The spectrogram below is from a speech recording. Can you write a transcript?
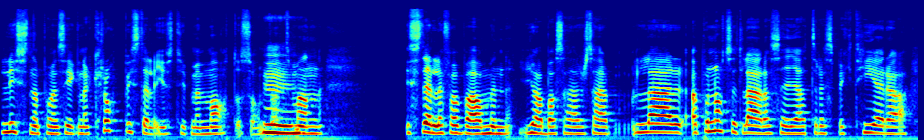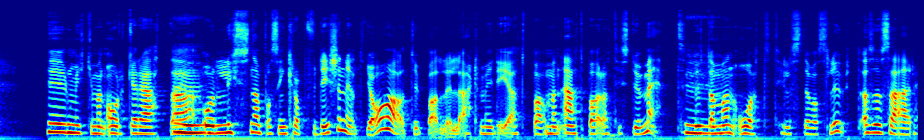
lyssna på ens egna kropp istället just typ med mat och sånt. Mm. Att man istället för att bara, men jag bara så här, så här lär, att på något sätt lära sig att respektera hur mycket man orkar äta Mm. och lyssna på sin kropp. För det känner jag att jag har typ aldrig lärt mig det, att bara, man ät bara tills du är mätt. Mm. Utan man åt tills det var slut. Alltså så här,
